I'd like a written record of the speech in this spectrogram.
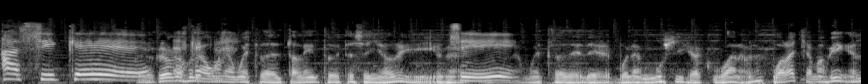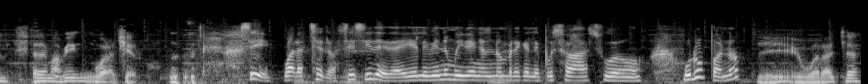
Así que. Pero creo que es, una buena muestra del talento de este señor y una, Sí. una muestra de, de buena música cubana, ¿verdad? Guaracha más bien, él, él es más bien guarachero. Sí, guarachero, sí, sí, de ahí le viene muy bien el nombre que le puso a su grupo, ¿no? Sí, guaracha,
